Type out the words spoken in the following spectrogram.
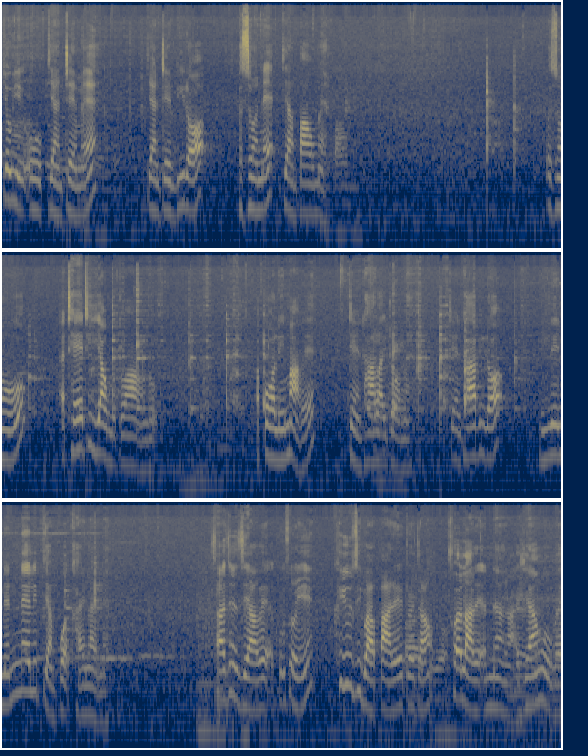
ပြုတ်ရည်အိုးပြန်တင်မယ်။ ပြန်တင်ပြီးတော့ပဇွန်နဲ့ပြန်ပေါင်းမယ်ပေါင်းပဇွန်ကိုအထဲထိရောက်မသွားအောင်လို့အပေါ်လေးမှာပဲတင်ထားလိုက်တော့မယ်တင်ထားပြီးတော့ဒီလေးနည်းနည်းလေးပြန်ပွက်ခိုင်းလိုက်မယ်စားကျင်စရာပဲအခုဆိုရင်ခရုစီပါပါတဲ့အတွက်ကြောင့်ထွက်လာတဲ့အနံ့ကအရန်ကိုပဲ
